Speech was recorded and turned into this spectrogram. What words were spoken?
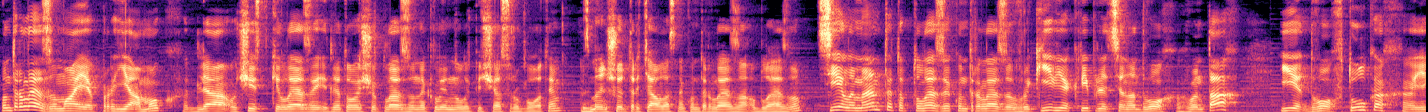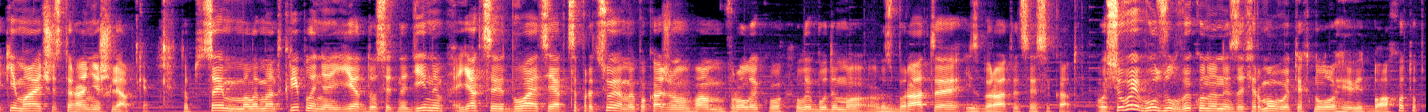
Контрлезо має приямок для очистки леза і для того, щоб лезо не клинуло під час роботи. Зменшує тертя власне контрлеза об. Ці елементи, тобто лезо і контрлезо, лезо в руків'я кріпляться на двох гвинтах і двох втулках, які мають шестигранні шляпки. Тобто цей елемент кріплення є досить надійним. Як це відбувається, як це працює, ми покажемо вам в ролику, коли будемо розбирати і збирати цей секатор. Осьовий вузол виконаний за фірмовою технологією від Baho, тобто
